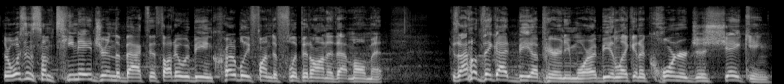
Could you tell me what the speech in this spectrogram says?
there wasn't some teenager in the back that thought it would be incredibly fun to flip it on at that moment. Because I don't think I'd be up here anymore. I'd be in like in a corner just shaking.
